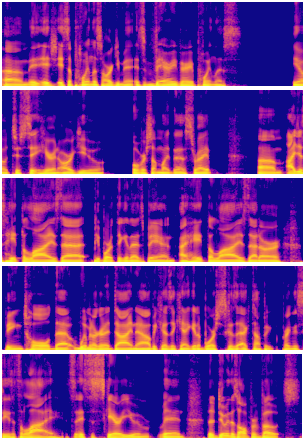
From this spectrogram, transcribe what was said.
Um, it, it, it's a pointless argument. It's very, very pointless. You know, to sit here and argue over something like this, right? Um, I just hate the lies that people are thinking that it's banned. I hate the lies that are being told that women are going to die now because they can't get abortions because of ectopic pregnancies. It's a lie. It's it's to scare you, and they're doing this all for votes.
